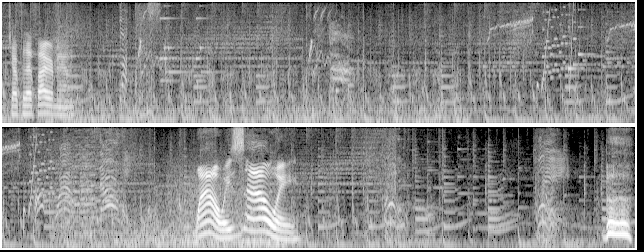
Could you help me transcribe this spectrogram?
Watch out for that fire, man. Wowie zowie. Buh.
